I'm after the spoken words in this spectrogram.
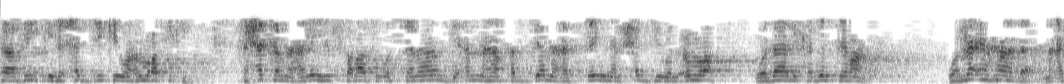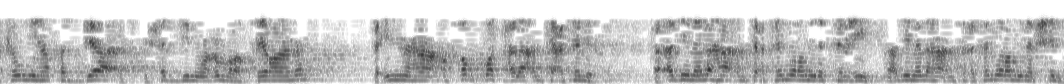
كافيك لحجك وعمرتك. فحكم عليه الصلاة والسلام بأنها قد جمعت بين الحج والعمرة وذلك بالقران. ومع هذا مع كونها قد جاءت بحج وعمرة قرانا فإنها أصرت على أن تعتمر فأذن لها أن تعتمر من التنعيم فأذن لها أن تعتمر من الحل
